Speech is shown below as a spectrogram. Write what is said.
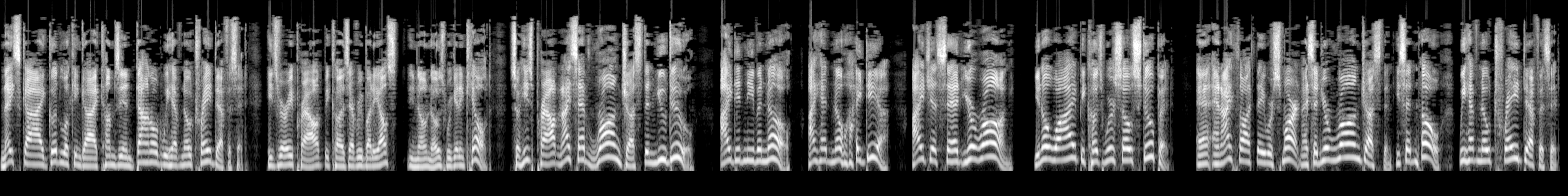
Nice guy, good looking guy comes in. Donald, we have no trade deficit. He's very proud because everybody else, you know, knows we're getting killed. So he's proud. And I said, wrong, Justin, you do. I didn't even know. I had no idea. I just said, you're wrong. You know why? Because we're so stupid. And, and, I thought they were smart. And I said, You're wrong, Justin. He said, No, we have no trade deficit.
